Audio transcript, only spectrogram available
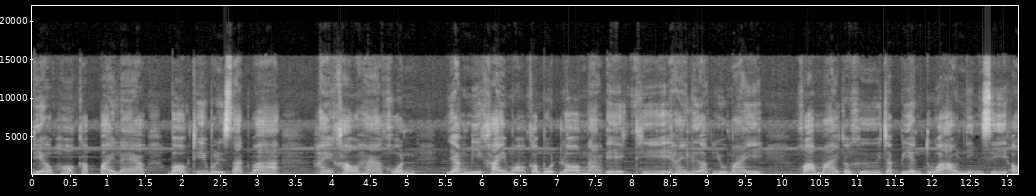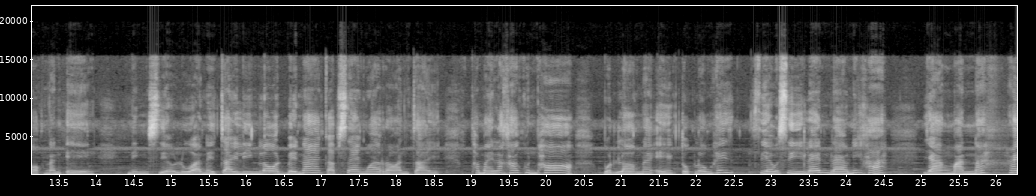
เดี๋ยวพอกลับไปแล้ว บอกที่บริษัทว่า ให้เขาหาคน ยังมีใครเหมาะกับบทรองนางเอกที่ให้เลือกอยู่ไหม ความหมายก็คือจะเปลี่ยนตัวเอาหนิงซีออกนั่นเองหนิงเสียวลั่วในใจลิงโลดเบหน้ากับแซงว่าร้อนใจทำไมล่ะคะคุณพ่อ บทรองนางเอกตกลงให้เซียวซีเล่นแล้วนี่คะอย่างมันนะ ให้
